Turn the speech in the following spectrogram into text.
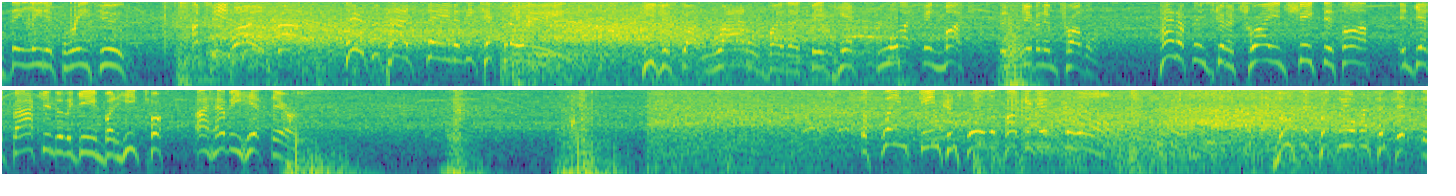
As they lead at 3-2. A chance right in front. There's a pad save as he kicks it away. He just got rattled by that big hit. Slot been much that's given him trouble. Hanifin's going to try and shake this off and get back into the game, but he took a heavy hit there. The Flames gain control of the puck against the wall. Moves it quickly over to Dixon.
